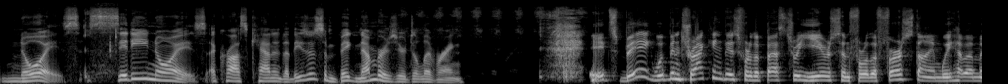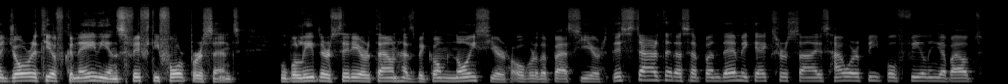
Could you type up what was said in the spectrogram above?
noise, city noise across Canada. These are some big numbers you're delivering. It's big. We've been tracking this for the past three years, and for the first time, we have a majority of Canadians, 54%, who believe their city or town has become noisier over the past year. This started as a pandemic exercise. How are people feeling about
